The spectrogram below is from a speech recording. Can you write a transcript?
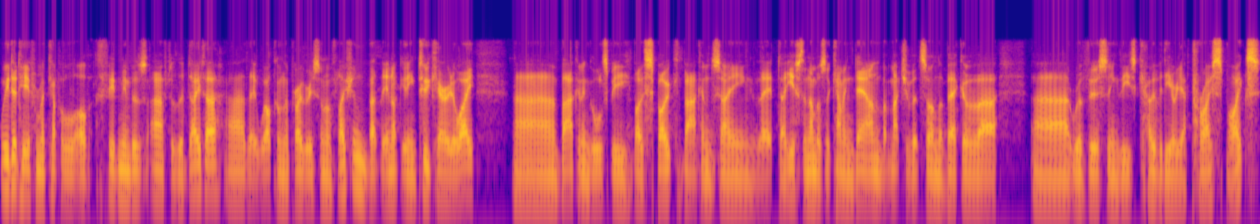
We did hear from a couple of Fed members after the data. Uh, they welcome the progress on inflation, but they're not getting too carried away. Uh, Barkin and Goolsbee both spoke. Barkin saying that uh, yes, the numbers are coming down, but much of it's on the back of uh, reversing these COVID area price spikes.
